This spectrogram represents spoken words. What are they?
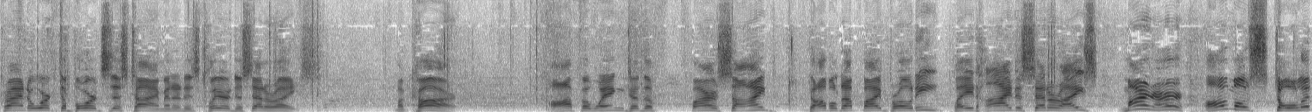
trying to work the boards this time, and it is cleared to center ice. Makar off a wing to the far side, gobbled up by Brodie, played high to center ice. Marner almost stole it,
